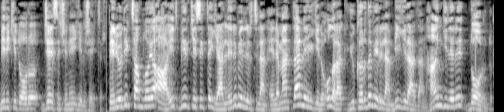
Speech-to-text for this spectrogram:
1-2 doğru C seçeneği gelecektir. Periyodik tabloya ait bir kesitte yerleri belirtilen elementlerle ilgili olarak yukarıda verilen bilgilerden hangileri doğrudur?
